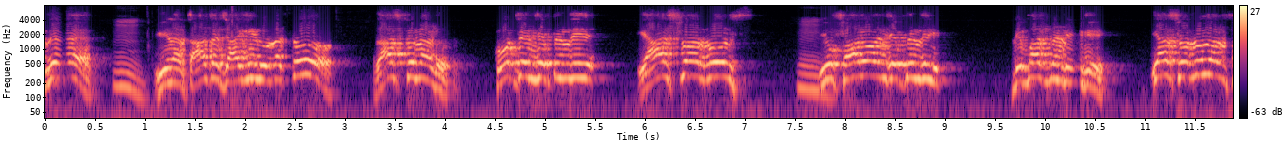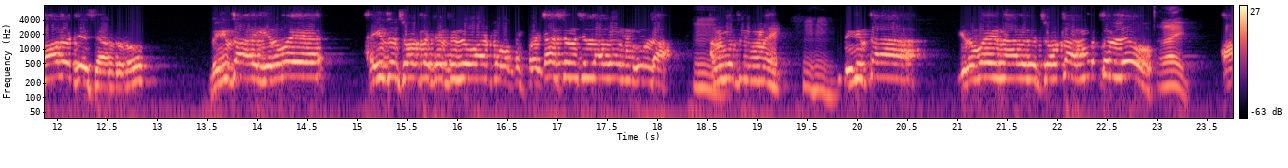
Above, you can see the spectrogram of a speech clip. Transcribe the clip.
అదే. ఈయన తాత జాగీర్ ఉన్నట్టు రాసుకున్నాడు. కోర్టు ఏం చెప్పింది? As per rules you follow అని చెప్పింది డిపార్ట్మెంట్కి యాజ్ ఫర్ రూల్ అని ఫాలో చేశారు. మిగతా ఇరవై ఐదు చోట్ల కట్టిన వాటిలో ఒక ప్రకాశం జిల్లాలో కూడా Hmm. అనుమతులు ఉన్నాయి. మిగతా ఇరవై నాలుగు చోట్ల అనుమతులు లేవు. ఆ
